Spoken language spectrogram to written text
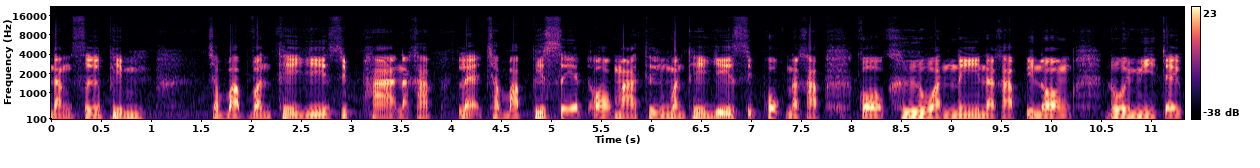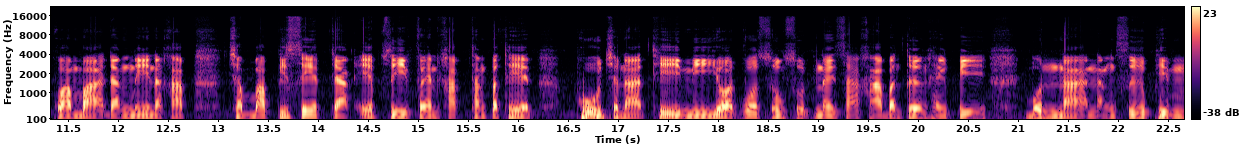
หนังสือพิมพ์ฉบับวันที่ 25 นะครับ และฉบับพิเศษออกมาถึงวันที่ 26 นะครับ ก็คือวันนี้นะครับพี่น้อง โดยมีใจความว่าดังนี้นะครับ ฉบับพิเศษจาก FC แฟนคลับทั้งประเทศ ผู้ชนะที่มียอดโหวตสูงสุดในสาขาบันเทิงแห่งปี บนหน้าหนังสือพิมพ์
